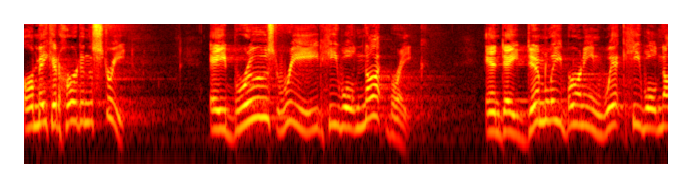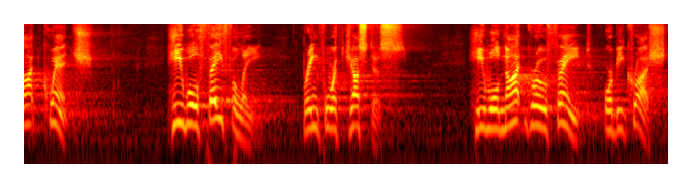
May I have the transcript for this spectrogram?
or make it heard in the street. A bruised reed he will not break, and a dimly burning wick he will not quench. He will faithfully bring forth justice. He will not grow faint or be crushed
